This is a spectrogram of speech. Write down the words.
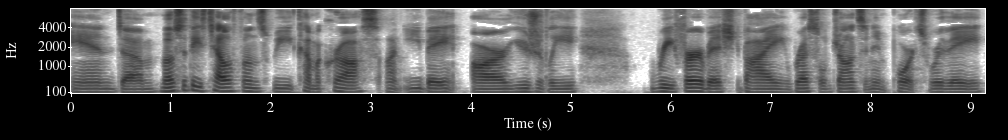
and um, most of these telephones we come across on eBay are usually refurbished by Russell Johnson Imports, where they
